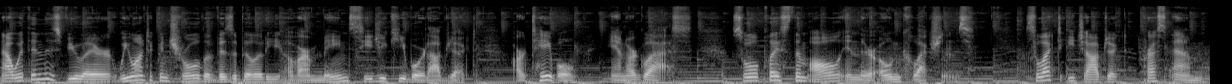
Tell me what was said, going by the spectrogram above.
Now within this view layer, we want to control the visibility of our main CG keyboard object, our table, and our glass. So we'll place them all in their own collections. Select each object, press M,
